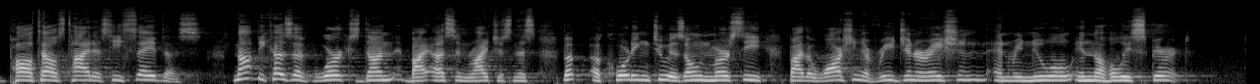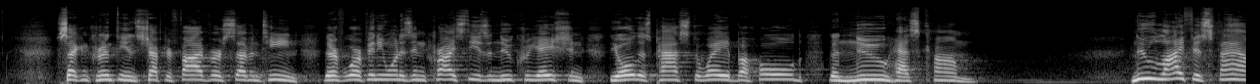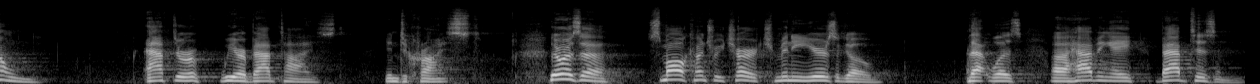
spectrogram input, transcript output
Paul tells Titus, He saved us, not because of works done by us in righteousness, but according to His own mercy by the washing of regeneration and renewal in the Holy Spirit. 2 Corinthians chapter 5 verse 17 Therefore if anyone is in Christ he is a new creation. The old has passed away. Behold the new has come. New life is found after we are baptized into Christ. There was a small country church many years ago that was uh, having a baptism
